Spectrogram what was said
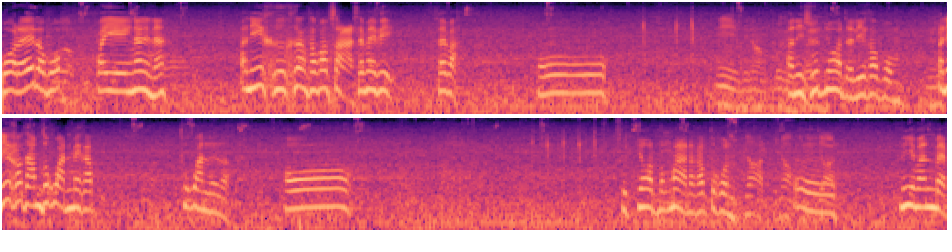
บอได้ระบบไปเองนั่นนี่นะอันนี้คือเครื่องทำความสะอาดใช่ไหมพี่ใช่ป่ะโอ้นี่พี่น้องเบิ่งอันนี้ชุดยอดอันนี้ครับผมอืมอันนี้เขาทำทุกวันไหมครับ ทุกวันเลยเหรออ๋อ สุดยอดมากๆนะครับทุกคนยอดพี่น้องเออยอดนี่มันแบบ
